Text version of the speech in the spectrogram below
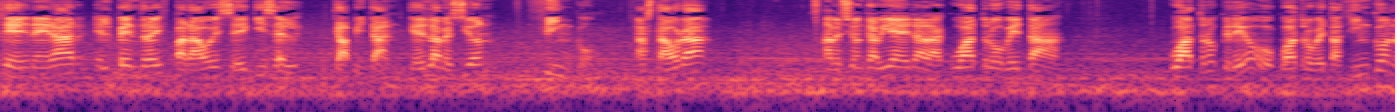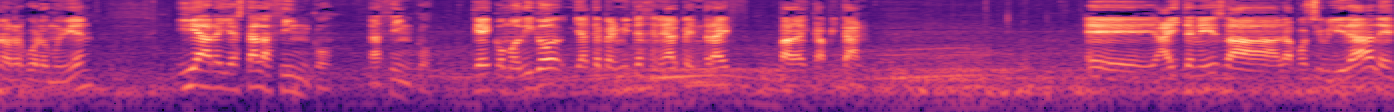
generar el pendrive para OS X el Capitán, que es la versión 5. Hasta ahora la versión que había era la 4 beta 4 creo, o 4 beta 5, no recuerdo muy bien. Y ahora ya está la 5, la 5, que como digo ya te permite generar pendrive para el capitán. Eh, ahí tenéis la, posibilidad de,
